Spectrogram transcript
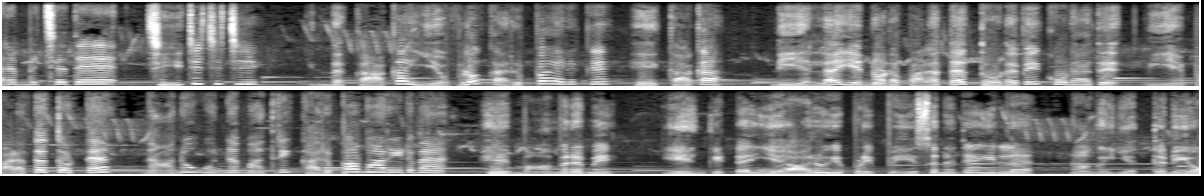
ஆரம்பிச்சது. சீச்சி சீச்சி இந்த காக்கா எவ்வளோ கருப்பா இருக்கு. ஹே காக்கா நீ எல்லாம் என்னோட பழத்தை தொடவே கூடாது. நீ என் பழத்தை தொட்ட நானும் உன்ன மாதிரி கருப்பா மாறிடுவேன். ஏ மாமரமே என்கிட்ட யாரும் இப்படி பேசுனதே இல்ல. நாங்க எத்தனையோ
